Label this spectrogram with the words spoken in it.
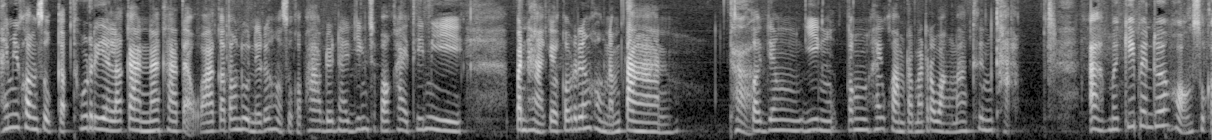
ให้มีความสุขกับทุเรียนแล้วกันนะคะ แต่ว่าก็ต้องดูในเรื่องของสุขภาพด้วยนะ ยิ่งเฉพาะใครที่มีปัญหาเกี่ยวกับเรื่องของน้ำตาลค่ะก็ยังยิ่งต้องให้ความระมัดระวังมากขึ้นค่ะอะเมื่อกี้เป็นเรื่องของสุข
